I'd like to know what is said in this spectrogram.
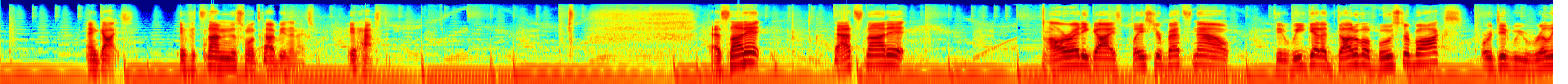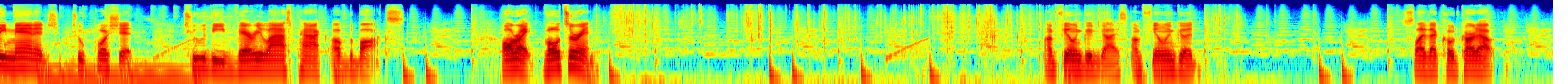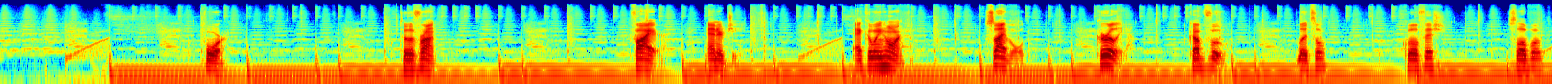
And guys, if it's not in this one, it's got to be in the next one. It has to be. That's not it. That's not it. Alrighty, guys, place your bets now. Did we get a dud of a booster box, or did we really manage to push it to the very last pack of the box? All right, votes are in. I'm feeling good, guys. I'm feeling good. Slide that code card out. Four. To the front. Fire. Energy. Echoing Horn. Cybold. Kirlia. Kubfu. Blitzle. Qwilfish. Slowpoke.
